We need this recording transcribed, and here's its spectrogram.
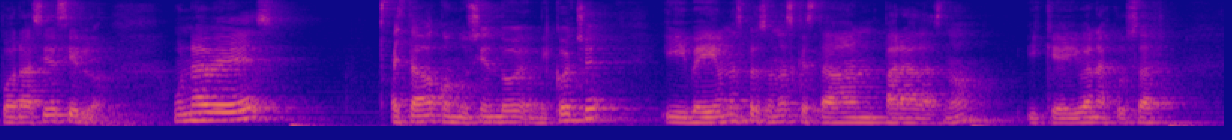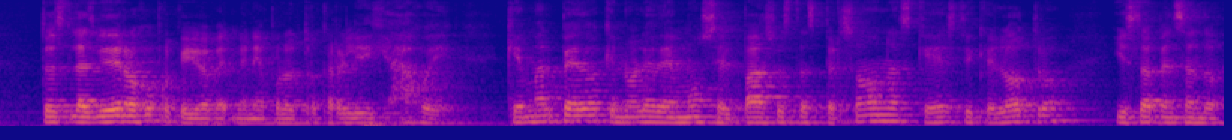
por así decirlo. Una vez estaba conduciendo en mi coche y veía unas personas que estaban paradas, ¿no? Y que iban a cruzar. Entonces las vi de rojo porque yo venía por otro carril y dije, ah, güey, qué mal pedo que no le demos el paso a estas personas, que esto y que el otro. Y estaba pensando,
